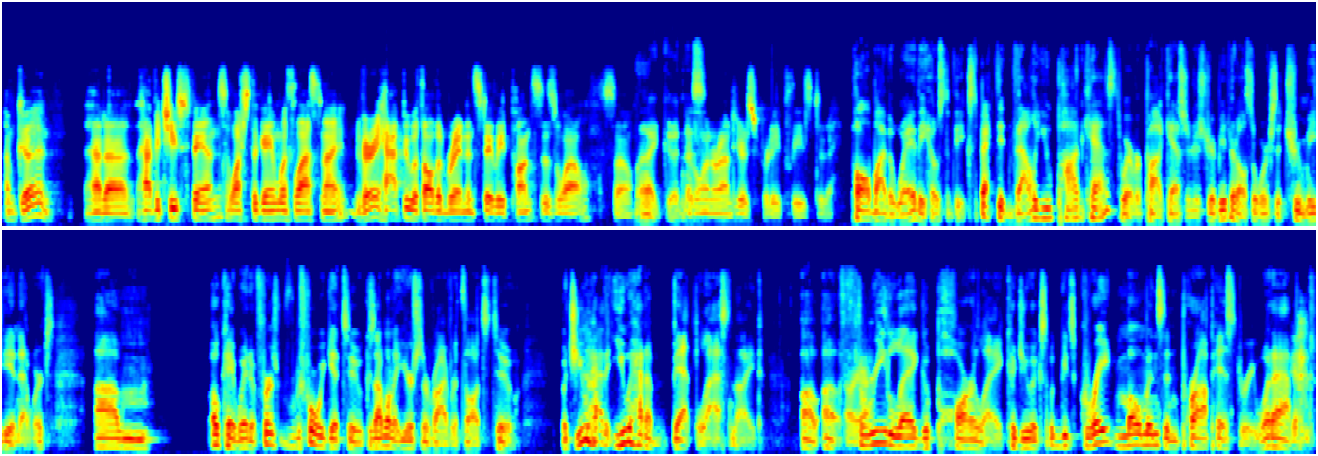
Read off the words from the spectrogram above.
I'm good. Had a happy Chiefs fans watched the game with last night. Very happy with all the Brandon Staley punts as well. So my goodness, everyone around here is pretty pleased today. Paul, by the way, the host of the Expected Value podcast, wherever podcasts are distributed, also works at TruMedia Networks. Um, okay, wait. A, First, before we get to, because I want your Survivor thoughts too. But you had you had a bet last night, a, a Oh, yeah. three leg parlay. Could you explain? It's great moments in prop history. What happened?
